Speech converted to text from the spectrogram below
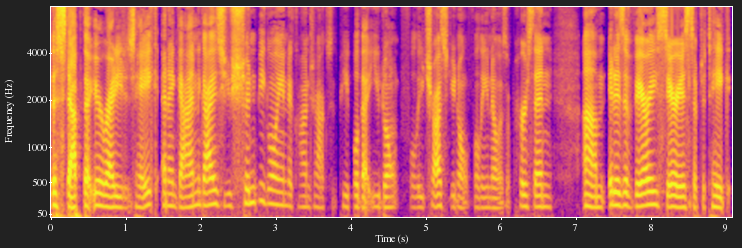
the step that you're ready to take. And again, guys, you shouldn't be going into contracts with people that you don't fully trust, you don't fully know as a person. Um, it is a very serious step to take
